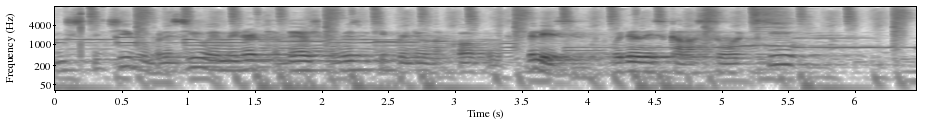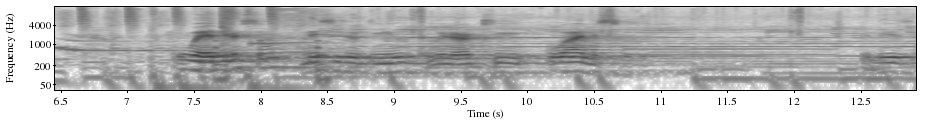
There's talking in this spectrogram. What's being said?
indiscutível. O Brasil é melhor que a Bélgica, mesmo que perdeu na Copa. Beleza, olhando a escalação aqui, o Ederson nesse joguinho é melhor que o Alisson. Beleza,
